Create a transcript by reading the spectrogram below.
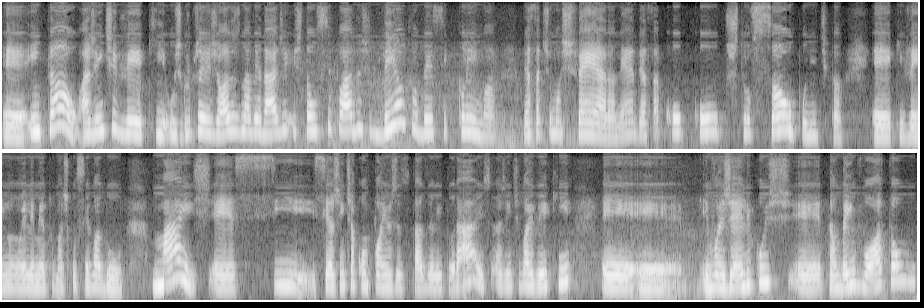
É, então, a gente vê que os grupos religiosos, na verdade, estão situados dentro desse clima, dessa atmosfera, né, dessa co construção política é, que vem num elemento mais conservador. Mas, é, se, se a gente acompanha os resultados eleitorais, a gente vai ver que é, é, evangélicos é, também votam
